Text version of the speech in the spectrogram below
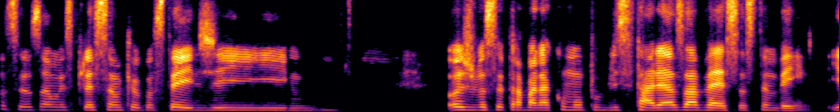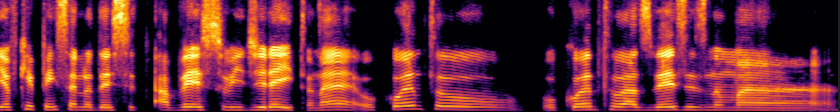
Você usou uma expressão que eu gostei de hoje você trabalhar como publicitária às avessas também. E eu fiquei pensando desse avesso e direito, né? O quanto, o quanto às vezes numa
